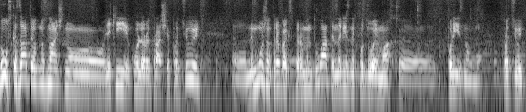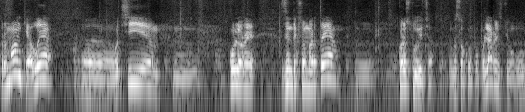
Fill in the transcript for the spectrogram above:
Ну, сказати однозначно, які кольори краще працюють, е, не можна, треба експериментувати. На різних водоймах е, по-різному працюють приманки, але е, оці кольори з індексом РТ користуються високою популярністю у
